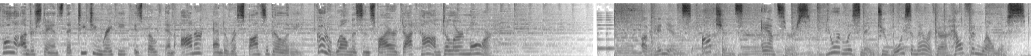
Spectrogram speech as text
Paula understands that teaching Reiki is both an honor and a responsibility. Go to wellnessinspired.com to learn more. Opinions, options, answers. You're listening to Voice America Health and Wellness.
